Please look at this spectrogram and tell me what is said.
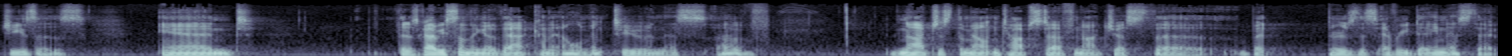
Jesus. And there's got to be something of that kind of element too in this, of not just the mountaintop stuff, not just the, but there's this everydayness that,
